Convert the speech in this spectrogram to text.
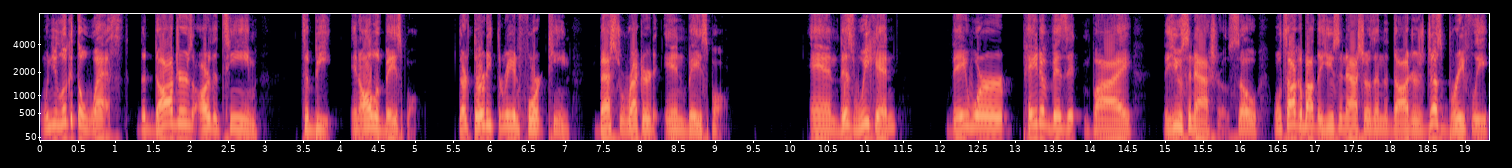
when you look at the West, the Dodgers are the team to beat in all of baseball. They're 33 and 14, best record in baseball. And this weekend, they were paid a visit by the Houston Astros. So we'll talk about the Houston Astros and the Dodgers just briefly,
